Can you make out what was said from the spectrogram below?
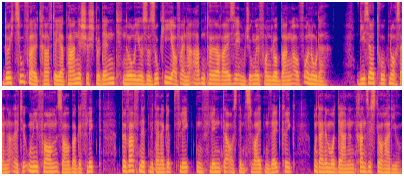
Durch Zufall traf der japanische Student Norio Suzuki auf einer Abenteuerreise im Dschungel von Lobang auf Onoda. Dieser trug noch seine alte Uniform sauber geflickt, bewaffnet mit einer gepflegten Flinte aus dem Zweiten Weltkrieg und einem modernen Transistorradio.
